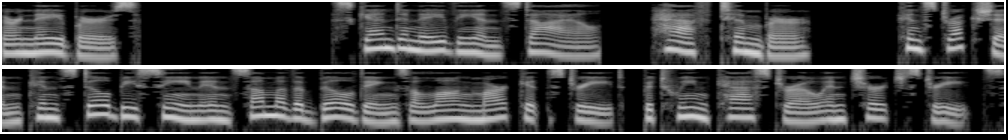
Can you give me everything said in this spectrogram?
or neighbors. Scandinavian style, half-timber Construction can still be seen in some of the buildings along Market Street, between Castro and Church Streets.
